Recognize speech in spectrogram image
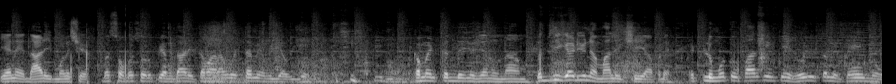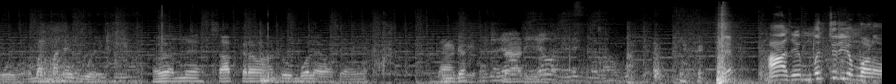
એને દાળી મળશે. બસો બસો રૂપિયામાં દાળી તમારા હોય તમે વહી આવજો. કમેન્ટ કરી દેજો જેનું નામ. બધી ગાડીઓના માલિક છીએ આપણે. એટલું મોટું પાર્કિંગ કે જોયું તમે ક્યાંય ન હોય. અમારા પાસે જ હોય. હવે અમને સાફ કરાવવા હાટું બોલાવ્યા છે અહીંયા. આ છે મંચુરિયમ વાળો.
